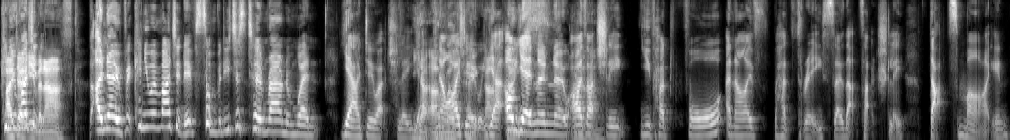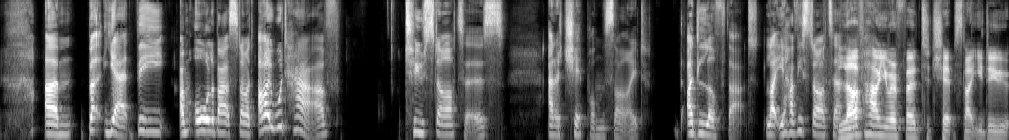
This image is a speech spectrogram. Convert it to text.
Can I you don't imagine? even ask. I know, but can you imagine if somebody just turned around and went, "Yeah, I do actually. Yeah, Yeah, I no, I take do. that, Yeah. Oh, yeah. No, thanks." no. I've actually. You've had four, and I've had three, so that's actually that's mine. Um, but yeah, the I'm all about start. I would have two starters and a chip on the side. I'd love that. Like you have your starter. Love how you referred to chips like you do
